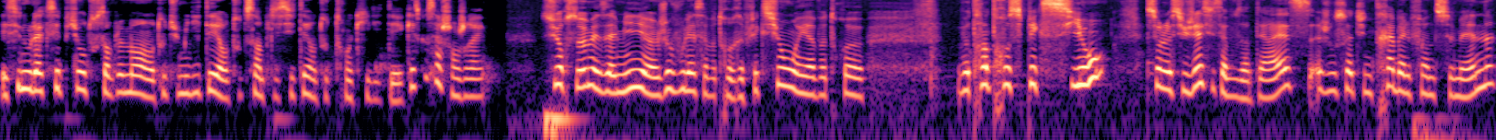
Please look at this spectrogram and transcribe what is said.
Et si nous l'acceptions tout simplement en toute humilité, en toute simplicité, en toute tranquillité, qu'est-ce que ça changerait? Sur ce, mes amis, je vous laisse à votre réflexion et à votre, votre introspection sur le sujet si ça vous intéresse. Je vous souhaite une très belle fin de semaine.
